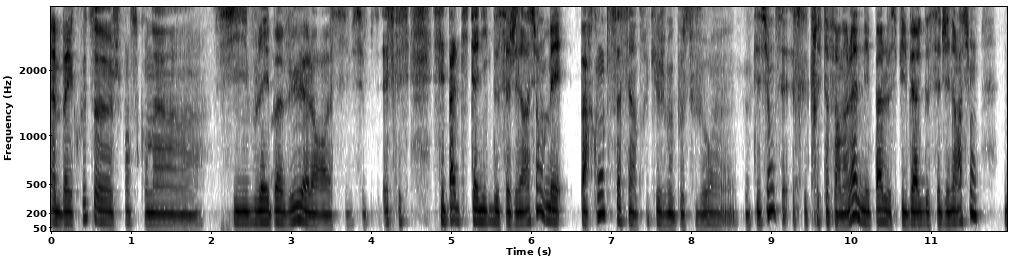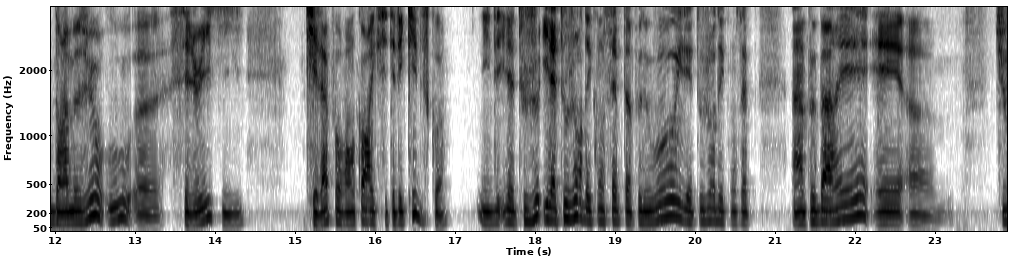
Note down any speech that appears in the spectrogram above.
Eh ben écoute, euh, je pense qu'on a. Si vous l'avez pas vu, alors est-ce que c'est pas le Titanic de sa génération? Mais par contre, ça c'est un truc que je me pose toujours une question. C'est est-ce que Christopher Nolan n'est pas le Spielberg de cette génération? Dans la mesure où c'est lui qui qui est là pour encore exciter les kids, quoi. Il, a toujours, il a toujours des concepts un peu nouveaux, il a toujours des concepts un peu barrés et euh, tu,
